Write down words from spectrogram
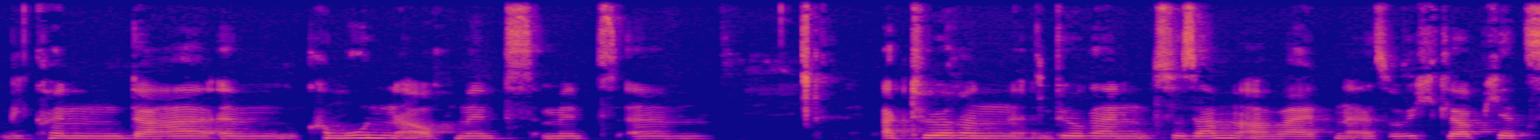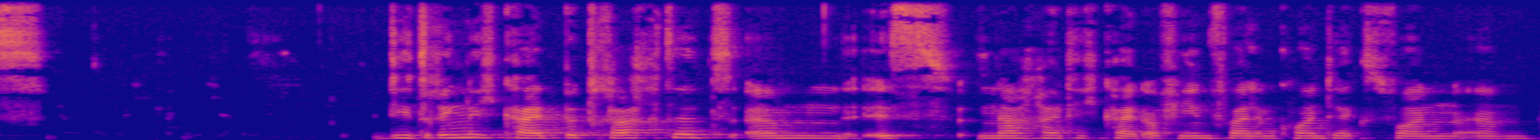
wie können da ähm, Kommunen auch mit, mit ähm, Akteuren, Bürgern zusammenarbeiten. Also ich glaube jetzt die Dringlichkeit betrachtet, ähm, ist Nachhaltigkeit auf jeden Fall im Kontext von ähm,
